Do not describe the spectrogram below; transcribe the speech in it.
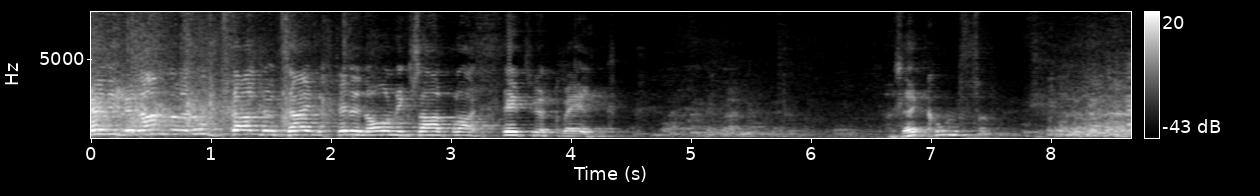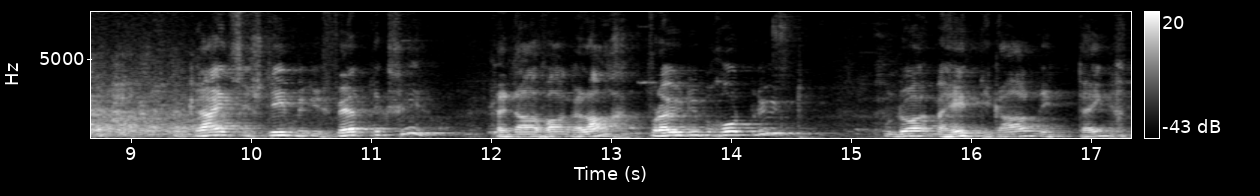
Dann ist ein anderer aufgestanden und gesagt, ich stelle einen Ordnungsantrag, jetzt wird gewählt. Das hat geholfen. Die kleinste Stimmung war fertig. Sie haben angefangen zu lachen, Freude bekommen die Leute. Und da, man hätte gar nicht gedacht,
